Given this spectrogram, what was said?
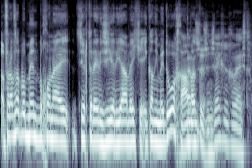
vanaf dat moment begon hij zich te realiseren, ja weet je, ik kan niet meer doorgaan. Dat want- is dus een zegen geweest.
